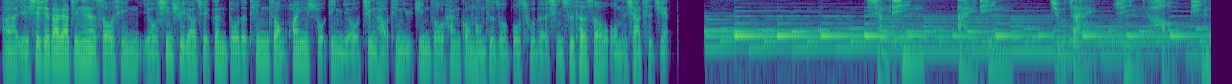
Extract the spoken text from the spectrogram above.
啊，也谢谢大家今天的收听。有兴趣了解更多的听众，欢迎锁定由静好听与静周刊共同制作播出的《刑事特搜》，我们下次见。想听爱听，就在静好听。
